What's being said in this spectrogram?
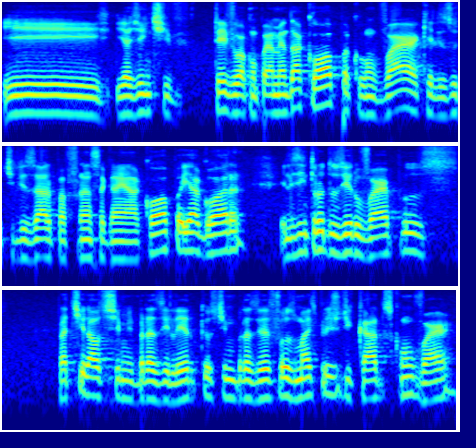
E, e a gente teve o acompanhamento da Copa com o VAR que eles utilizaram para a França ganhar a Copa e agora eles introduziram o VAR para tirar os times brasileiros, porque os times brasileiros foram os mais prejudicados com o VAR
